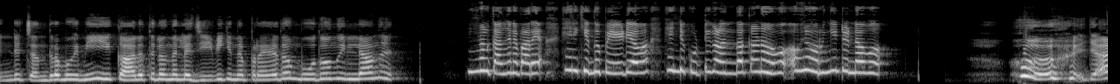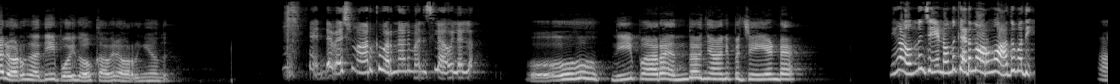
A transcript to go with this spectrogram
എന്റെ ചന്ദ്രമുഖി നീ ഈ കാലത്തിലൊന്നല്ല ജീവിക്കുന്ന? പ്രേതവും ഭൂതവും ഇല്ലാന്ന്. ഞാൻ ഉറങ്ങുന്നത് നീ പോയി നോക്കാം അവരെ ഉറങ്ങിയോന്ന്. എന്റെ വിഷമാർക്ക് പറഞ്ഞാൽ മനസ്സിലാവില്ലല്ലോ. ഓ നീ പറ എന്താ ഞാനിപ്പോ ചെയ്യണ്ടേ? ആ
